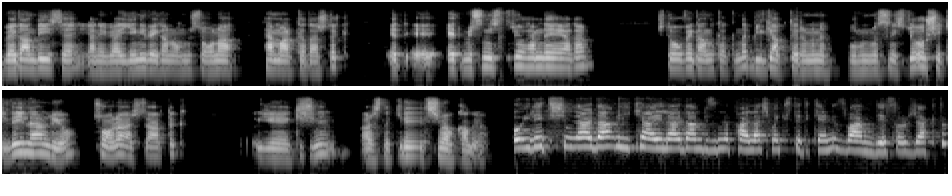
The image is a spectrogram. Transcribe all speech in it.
vegan değilse yani yeni vegan olmuşsa ona hem arkadaşlık et, e, etmesini istiyor hem de ya da işte o veganlık hakkında bilgi aktarımını bulunmasını istiyor. O şekilde ilerliyor. Sonra işte artık e, kişinin arasındaki iletişime kalıyor. O iletişimlerden ve hikayelerden bizimle paylaşmak istedikleriniz var mı diye soracaktım.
